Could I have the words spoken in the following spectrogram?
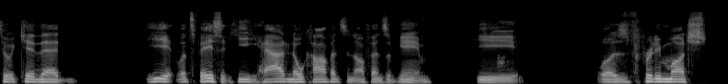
to a kid that he let's face it, he had no confidence in offensive game. He was pretty much,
